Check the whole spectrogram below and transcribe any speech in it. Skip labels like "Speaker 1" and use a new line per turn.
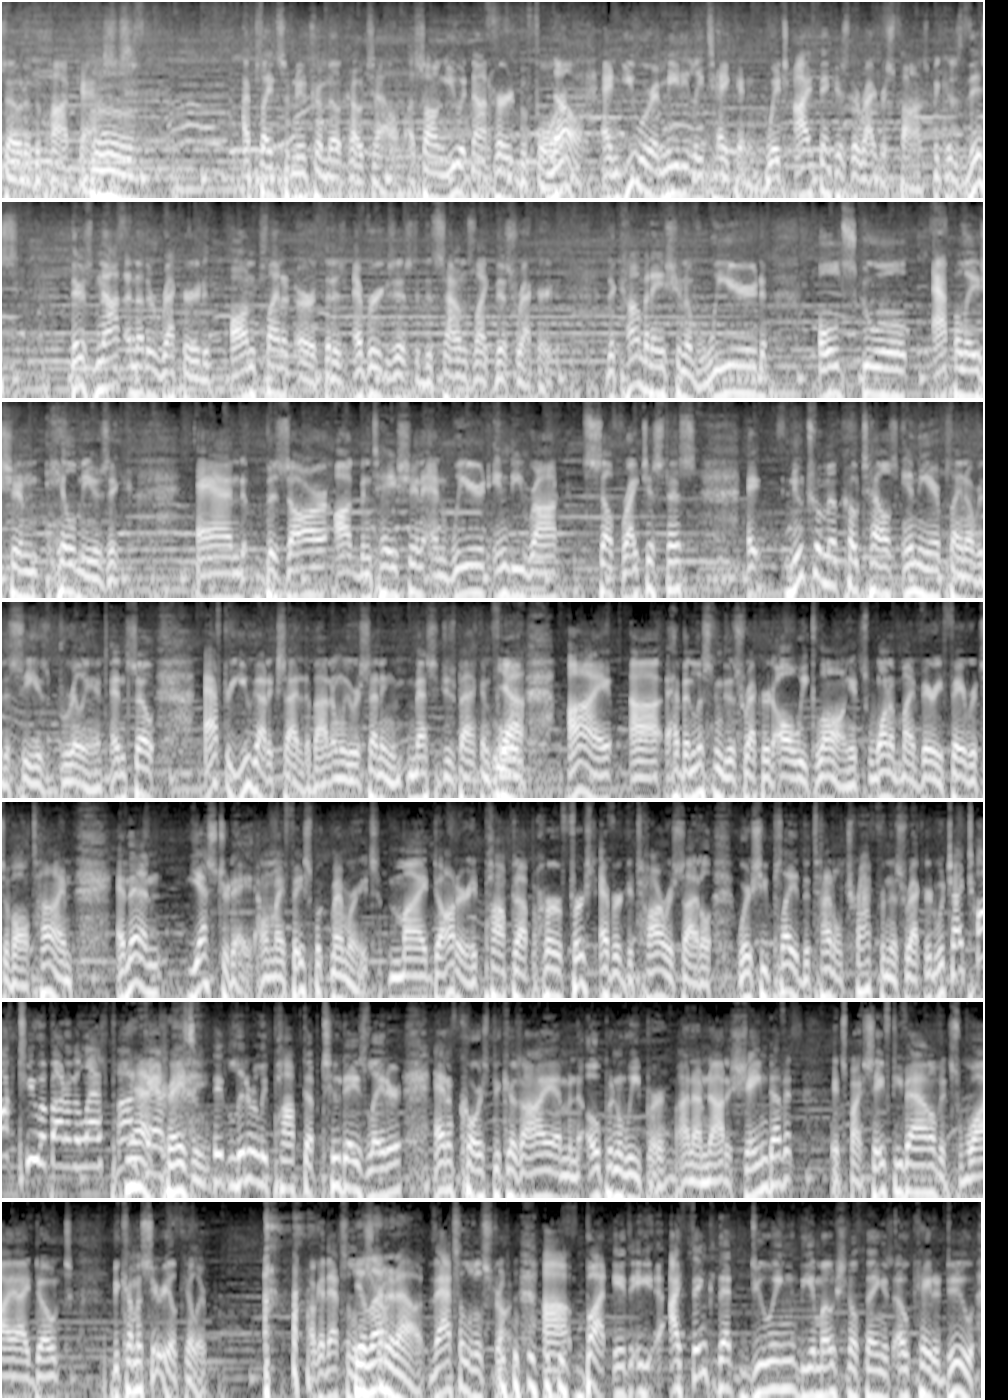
episode of the podcast, I played some Neutral Milk Hotel, a song you had not heard before.
No.
And you were immediately taken, which I think is the right response because this, there's not another record on planet Earth that has ever existed that sounds like this record. The combination of weird, old school Appalachian hill music and bizarre augmentation and weird indie rock self righteousness. Neutral Milk Hotels in the airplane over the sea is brilliant. And so, after you got excited about it and we were sending messages back and forth,
Yeah.
I uh, have been listening to this record all week long. It's one of my very favorites of all time. And then yesterday on my Facebook memories, my daughter, it popped up her first ever guitar recital where she played the title track from this record, which I talked to you about on the last podcast.
Yeah, crazy.
It literally popped up two days later. And of course, because I am an open weeper and I'm not ashamed of it, it's my safety valve. It's why I don't become a serial killer. Okay, that's a little
You let it out.
That's a little strong. uh, but it, it- I think that doing the emotional thing is okay to do.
